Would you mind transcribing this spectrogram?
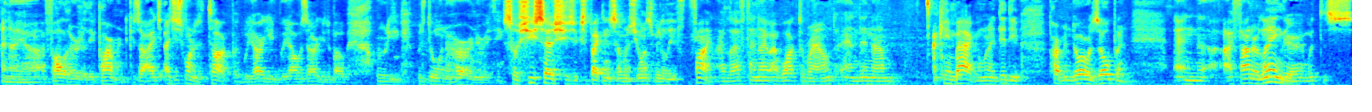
And I uh, followed her to the apartment because I, I just wanted to talk, but we argued. We always argued about what Rudy was doing to her and everything. So she says she's expecting someone. She wants me to leave. Fine. I left and I, I walked around and then um, I came back. And when I did, the apartment door was open. And I found her laying there with this,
